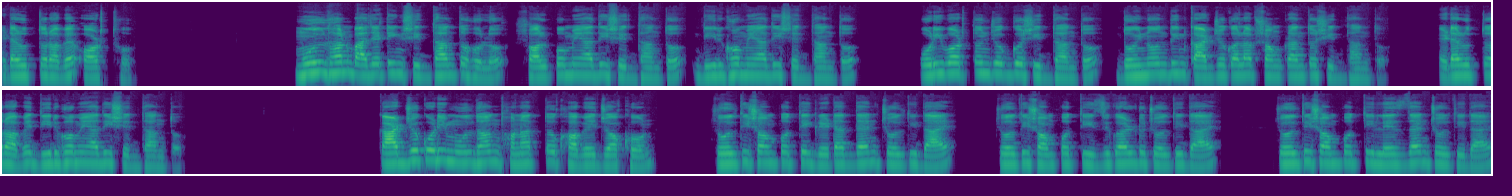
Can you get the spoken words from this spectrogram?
এটার উত্তর হবে অর্থ। মূলধন বাজেটিং সিদ্ধান্ত হল স্বল্পমেয়াদী সিদ্ধান্ত, দীর্ঘমেয়াদী সিদ্ধান্ত, পরিবর্তনযোগ্য সিদ্ধান্ত, দৈনন্দিন কার্যকলাপ সংক্রান্ত সিদ্ধান্ত। এটার উত্তর হবে দীর্ঘমেয়াদী সিদ্ধান্ত। কার্যকরী মূলধন ধনাত্মক হবে যখন চলতি সম্পত্তি গ্রেটার দেন চলতি দায় চলতি সম্পত্তি ইজ ইকুয়াল টু চলতি দায়, চলতি সম্পত্তি লেস দেন চলতি দায়,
